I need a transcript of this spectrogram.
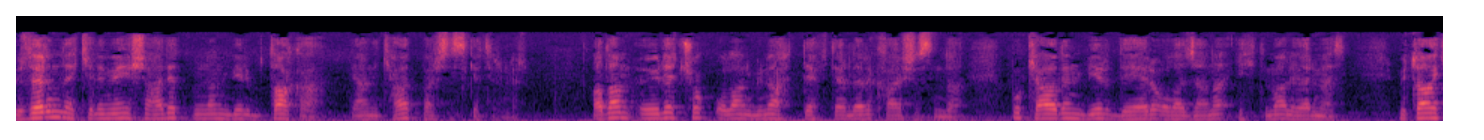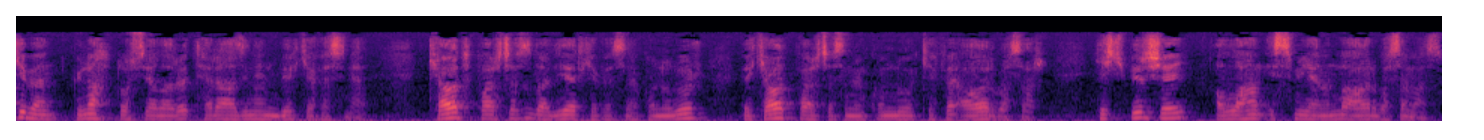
Üzerinde kelime-i şehadet bulunan bir bitaka yani kağıt parçası getirilir. Adam öyle çok olan günah defterleri karşısında bu kağıdın bir değeri olacağına ihtimal vermez. Mütakiben günah dosyaları terazinin bir kefesine, kağıt parçası da diğer kefesine konulur ve kağıt parçasının konduğu kefe ağır basar. Hiçbir şey Allah'ın ismi yanında ağır basamaz.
